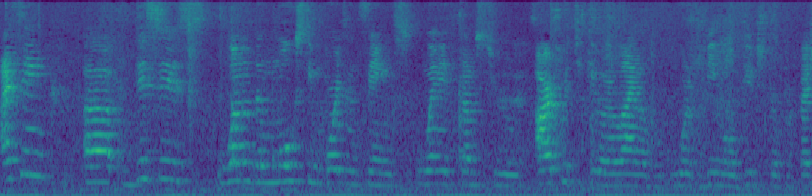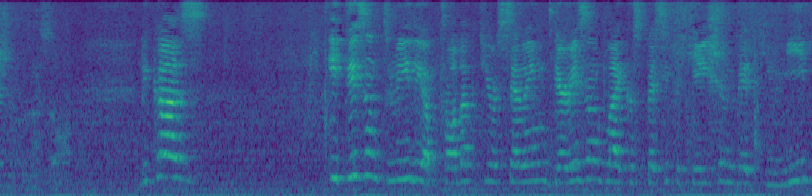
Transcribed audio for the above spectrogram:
I think uh, this is one of the most important things when it comes to our particular line of work, being all digital professionals and so on. Because it isn't really a product you're selling. There isn't like a specification that you meet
